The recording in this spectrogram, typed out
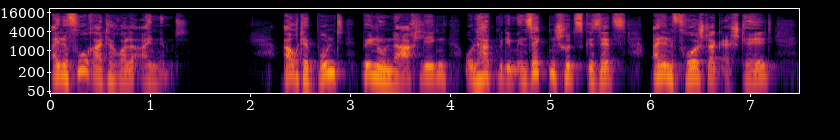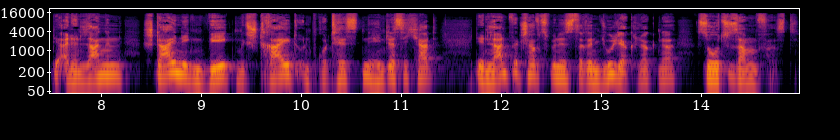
eine Vorreiterrolle einnimmt. Auch der Bund will nun nachlegen und hat mit dem Insektenschutzgesetz einen Vorschlag erstellt, der einen langen, steinigen Weg mit Streit und Protesten hinter sich hat, den Landwirtschaftsministerin Julia Klöckner so zusammenfasst.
